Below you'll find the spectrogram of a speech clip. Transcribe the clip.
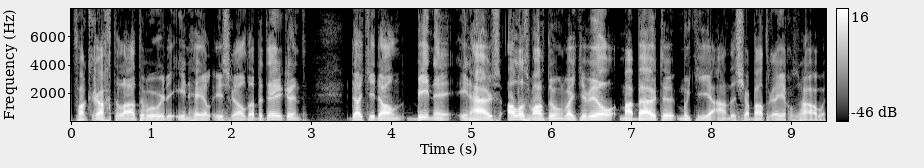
van kracht te laten worden in heel Israël. Dat betekent dat je dan binnen in huis alles mag doen wat je wil, maar buiten moet je je aan de Shabbat-regels houden.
